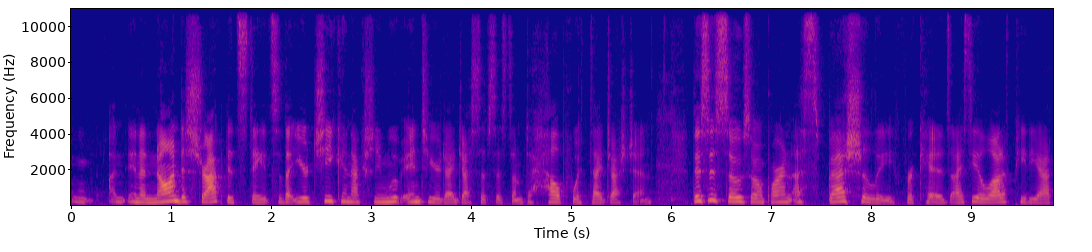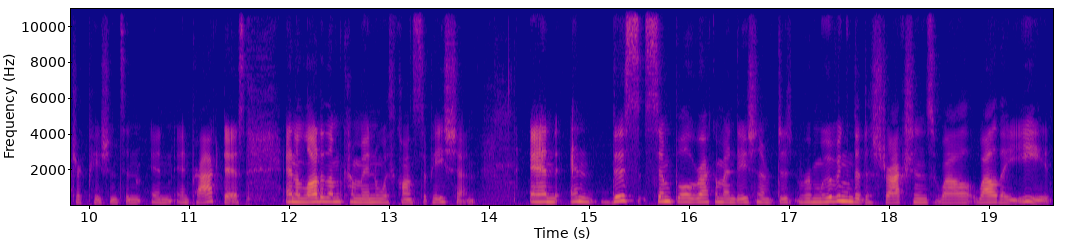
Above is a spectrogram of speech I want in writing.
in a non-distracted state so that your chi can actually move into your digestive system to help with digestion this is so so important especially for kids i see a lot of pediatric patients in, in, in practice and a lot of them come in with constipation and and this simple recommendation of di- removing the distractions while while they eat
